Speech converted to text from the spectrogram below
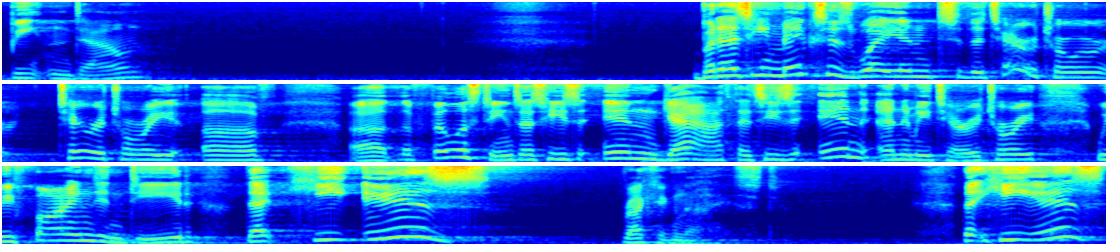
beaten down. But as he makes his way into the territory, territory of uh, the Philistines, as he's in Gath, as he's in enemy territory, we find indeed that he is recognized. That he is,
